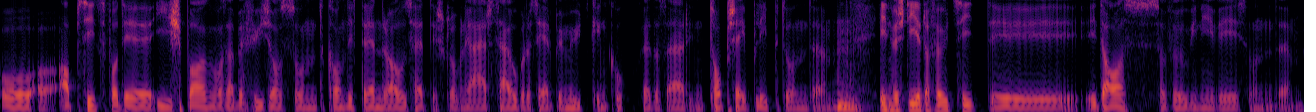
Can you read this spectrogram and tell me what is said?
auch abseits von den Einspannen, was eben Physios und Konditrainer alles hat, ist glaube ich, er selber sehr bemüht, gucken, dass er in Topshape bleibt und ähm, investiert auch viel Zeit in, in das, so viel wie ich weiß. Und, ähm,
